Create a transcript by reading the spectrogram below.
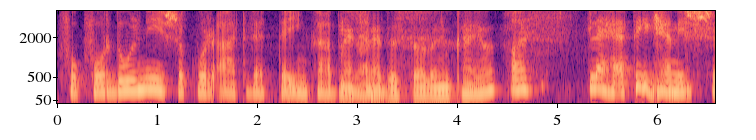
fog fordulni, és akkor átvette inkább Megferdezte ilyen. az anyukája? Az lehet, igen, és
